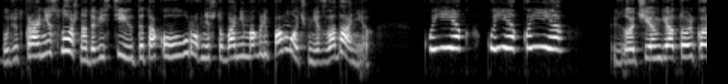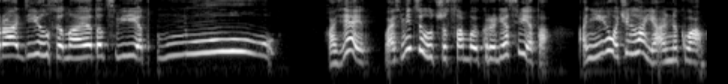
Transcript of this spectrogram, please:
Будет крайне сложно довести их до такого уровня, чтобы они могли помочь мне в заданиях. Куек, куек, куек. Зачем я только родился на этот свет? Му! Хозяин, возьмите лучше с собой крылья света. Они очень лояльны к вам.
